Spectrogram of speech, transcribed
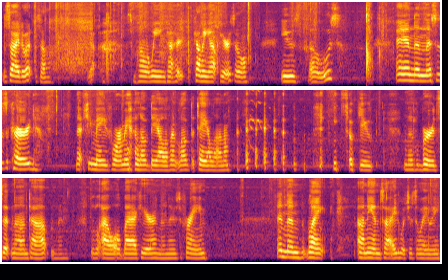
the side of it. So, got some Halloween coming up here, so use those. And then this is a card that she made for me. I love the elephant, love the tail on him. He's so cute. Little bird sitting on top, and a little owl back here, and then there's a frame. And then the blank on the inside, which is the way we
